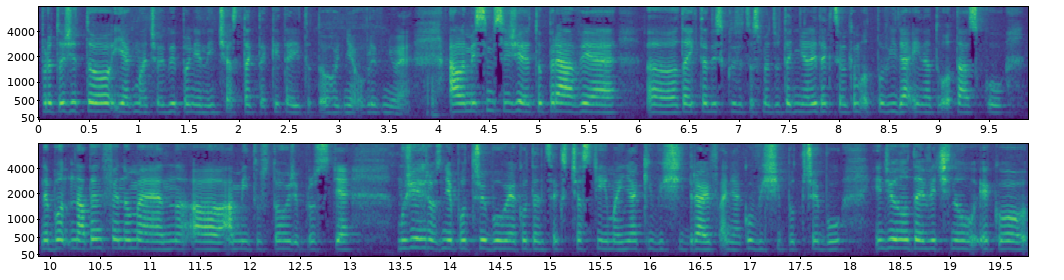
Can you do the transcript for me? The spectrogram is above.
protože to, jak má člověk vyplněný čas, tak taky tady toto hodně ovlivňuje. Uh-huh. Ale myslím si, že je to právě uh, tady ta diskuze, co jsme tu teď měli, tak celkem odpovídá i na tu otázku, nebo na ten fenomén uh, a mýtu z toho, že prostě muži hrozně potřebují jako ten sex častěji, mají nějaký vyšší drive a nějakou vyšší potřebu, jenže ono to je většinou jako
